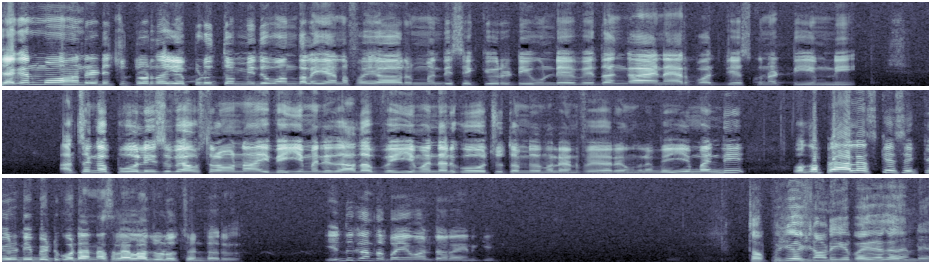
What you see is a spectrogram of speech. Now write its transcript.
జగన్మోహన్ రెడ్డి చుట్టూరుతో ఎప్పుడు తొమ్మిది వందల ఎనభై ఆరు మంది సెక్యూరిటీ ఉండే విధంగా ఆయన ఏర్పాటు చేసుకున్న టీంని అచ్చంగా పోలీసు వ్యవస్థలో ఉన్న ఈ వెయ్యి మంది దాదాపు వెయ్యి మంది అనుకోవచ్చు తొమ్మిది వందల ఎనభై ఆరు వందల. వెయ్యి మంది ఒక ప్యాలెస్కే సెక్యూరిటీ పెట్టుకోవటాన్ని అసలు ఎలా చూడొచ్చు అంటారు ఎందుకు అంత భయం అంటారు ఆయనకి? తప్పు చేసినాడికి భయమే కదండి.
